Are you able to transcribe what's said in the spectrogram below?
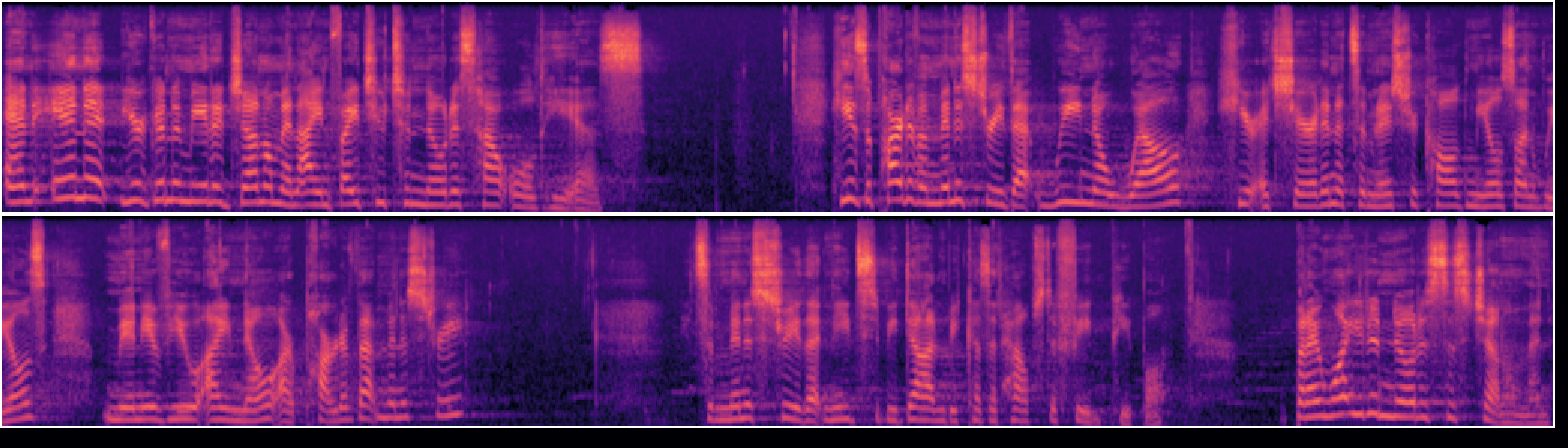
And in it, you're going to meet a gentleman. I invite you to notice how old he is. He is a part of a ministry that we know well here at Sheridan. It's a ministry called Meals on Wheels. Many of you I know are part of that ministry. It's a ministry that needs to be done because it helps to feed people. But I want you to notice this gentleman.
